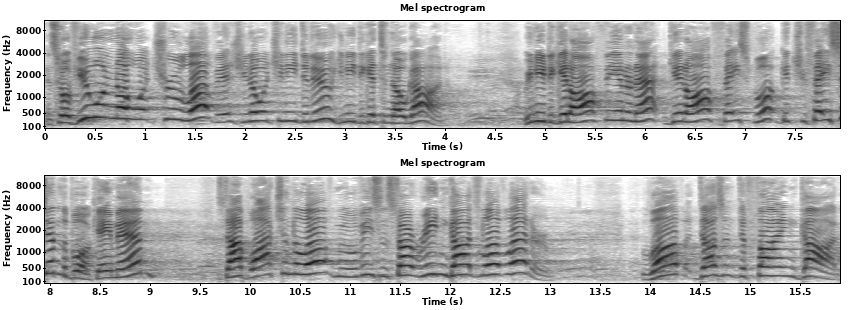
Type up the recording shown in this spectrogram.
And so if you want to know what true love is, you know what you need to do? You need to get to know God. We need to get off the internet, get off Facebook, get your face in the book. Amen? Stop watching the love movies and start reading God's love letter. Love doesn't define God.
